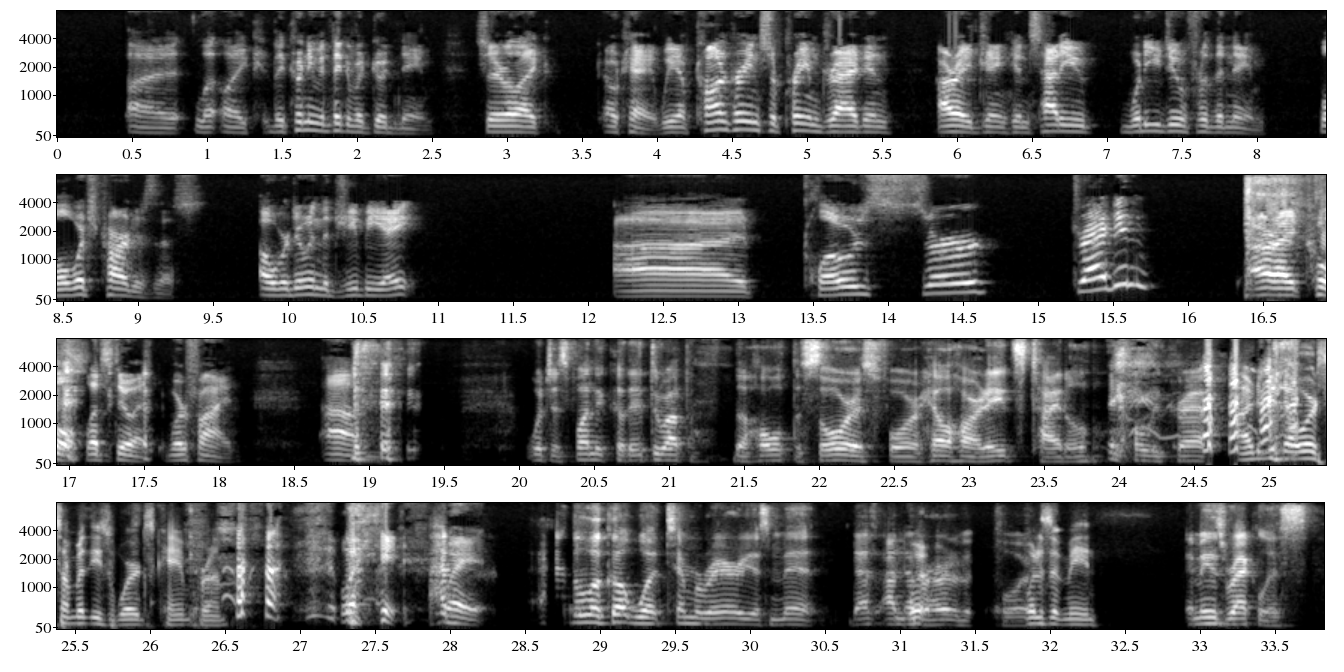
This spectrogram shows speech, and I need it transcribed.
uh like they couldn't even think of a good name. So they were like, okay, we have Conquering Supreme Dragon. All right, Jenkins, how do you what do you do for the name? Well, which card is this? Oh, we're doing the GB8. Uh, Closer Dragon. All right, cool. Let's do it. We're fine. Um, Which is funny because they threw out the, the whole thesaurus for Hellheart 8's title. Holy crap. I don't even know where some of these words came from. wait, wait. I had to look up what temerarious meant. That's I never What- heard of it before. What does it mean? it means reckless.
